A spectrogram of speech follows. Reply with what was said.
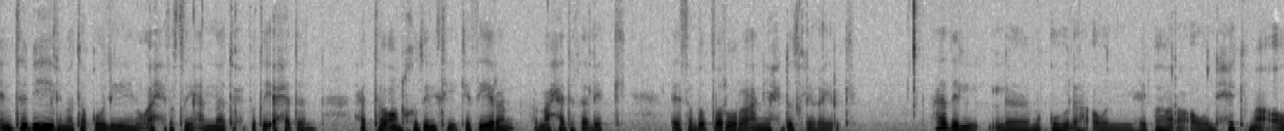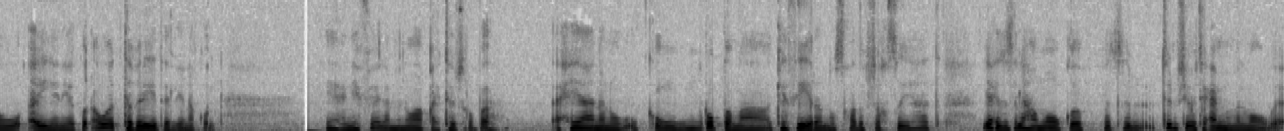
انتبهي لما تقولين وأحرصي أن لا تحبطي أحدا حتى وأن خذلتي كثيرا فما حدث لك ليس بالضرورة أن يحدث لغيرك. هذه المقولة أو العبارة أو الحكمة أو أيا يكن أو التغريدة اللي نقول. يعني فعلا من واقع تجربة. أحيانا وربما كثيرا نصادف شخصيات يحدث لها موقف فتمشي وتعمم الموضوع.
